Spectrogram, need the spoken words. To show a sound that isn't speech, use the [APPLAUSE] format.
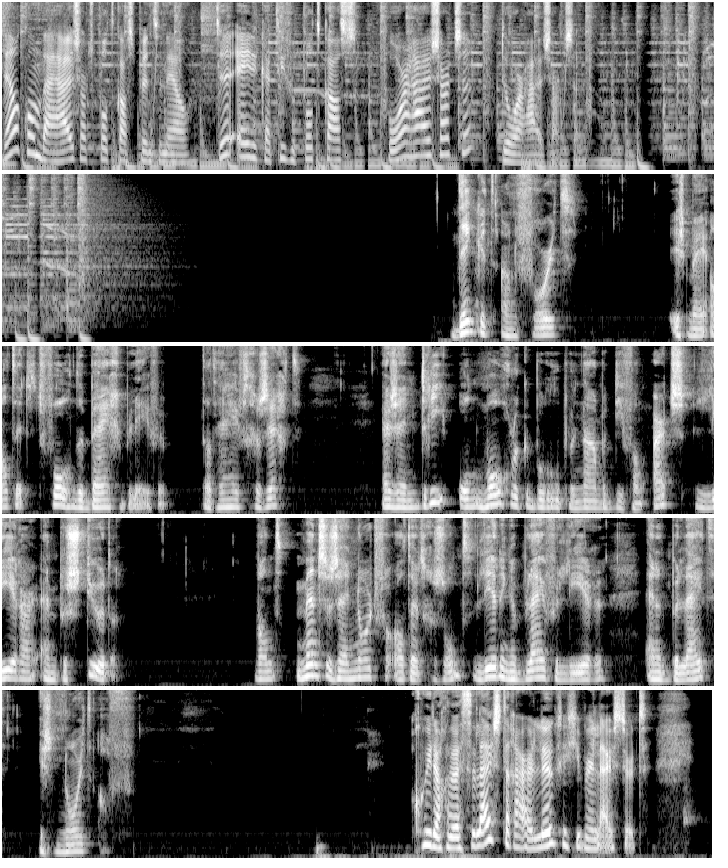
Welkom bij huisartspodcast.nl, de educatieve podcast voor huisartsen door huisartsen. Denkend aan Freud is mij altijd het volgende bijgebleven: dat hij heeft gezegd: er zijn drie onmogelijke beroepen, namelijk die van arts, leraar en bestuurder. Want mensen zijn nooit voor altijd gezond, leerlingen blijven leren en het beleid is nooit af. Goeiedag beste luisteraar, leuk dat je weer luistert.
